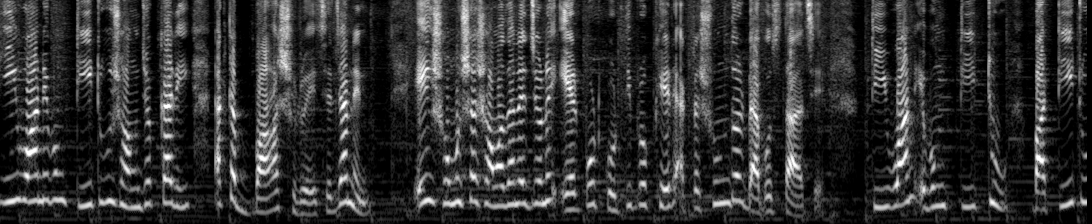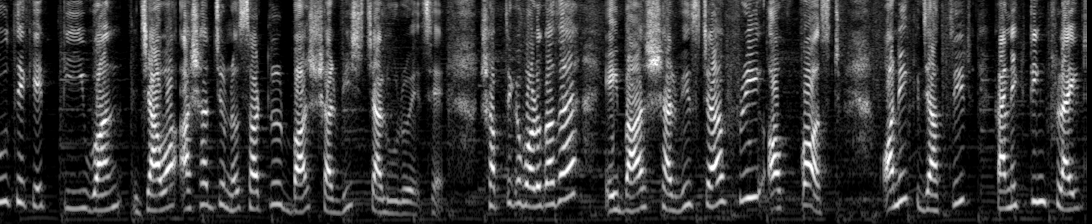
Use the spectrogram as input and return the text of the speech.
টি ওয়ান এবং টি টু সংযোগকারী একটা বাস রয়েছে, জানেন? এই সমস্যা সমাধানের জন্য এয়ারপোর্ট কর্তৃপক্ষের একটা সুন্দর ব্যবস্থা আছে। টি ওয়ান এবং টি টু বা টি টু থেকে টি ওয়ান যাওয়া আসার জন্য শাটল বাস সার্ভিস চালু রয়েছে। সবথেকে বড় কথা, এই বাস সার্ভিসটা ফ্রি অফ কস্ট অনেক যাত্রীর কানেক্টিং ফ্লাইট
